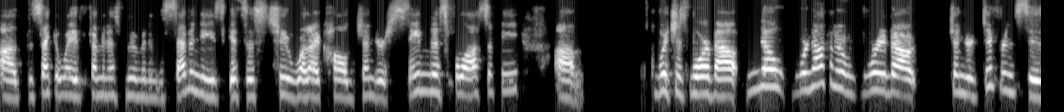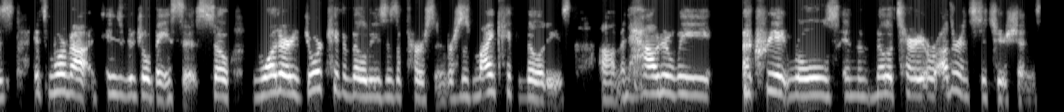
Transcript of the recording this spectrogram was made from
Uh, the second wave feminist movement in the 70s gets us to what I call gender sameness philosophy, um, which is more about no, we're not going to worry about gender differences, it's more about individual basis. So, what are your capabilities as a person versus my capabilities? Um, and how do we create roles in the military or other institutions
